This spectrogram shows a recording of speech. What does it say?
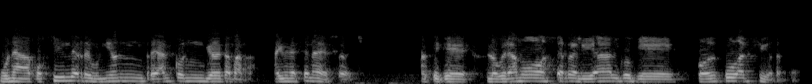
una posible reunión real con Violeta Parra. Hay una escena de eso. hecho. Así que logramos hacer realidad algo que pudo haber sido también.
